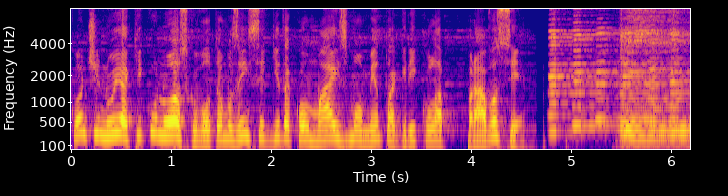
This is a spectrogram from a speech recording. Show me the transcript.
Continue aqui conosco, voltamos em seguida com mais Momento Agrícola para você. Música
